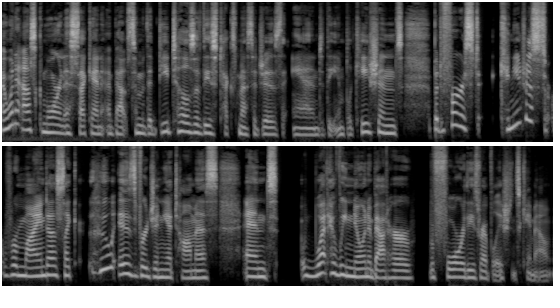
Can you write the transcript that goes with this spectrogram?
I want to ask more in a second about some of the details of these text messages and the implications. But first, can you just remind us, like, who is Virginia Thomas and what have we known about her before these revelations came out?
